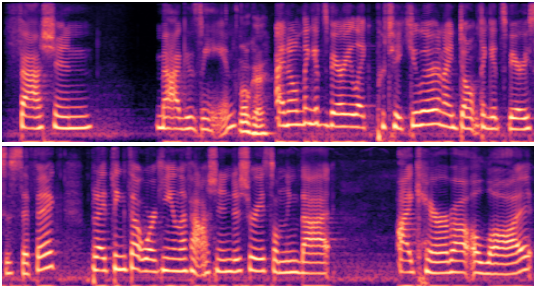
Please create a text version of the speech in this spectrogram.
fashion magazine. Okay. I don't think it's very like particular and I don't think it's very specific, but I think that working in the fashion industry is something that I care about a lot.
